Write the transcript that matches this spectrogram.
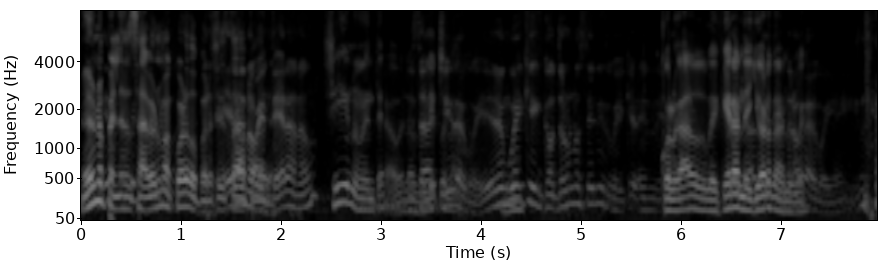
Era una pelea, a ver, no me acuerdo, pero sí Era estaba padre. noventera, ¿no? Sí, no me entera, güey, Estaba película. chida, güey. Era un güey que encontró unos tenis, güey. Colgados, güey, que eran de Jordan, güey.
